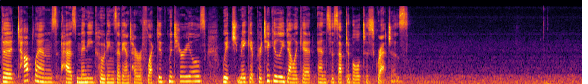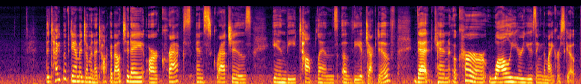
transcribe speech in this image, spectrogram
The top lens has many coatings of anti-reflective materials, which make it particularly delicate and susceptible to scratches. The type of damage I'm going to talk about today are cracks and scratches in the top lens of the objective that can occur while you're using the microscope.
